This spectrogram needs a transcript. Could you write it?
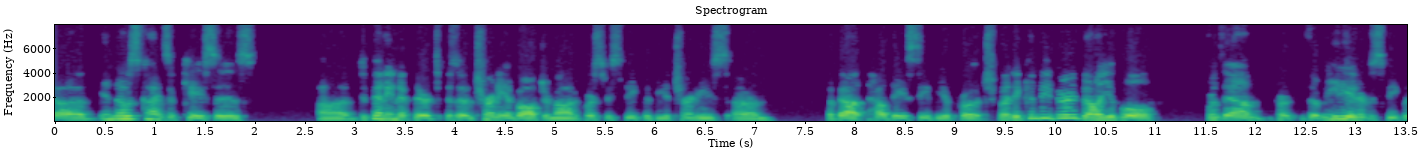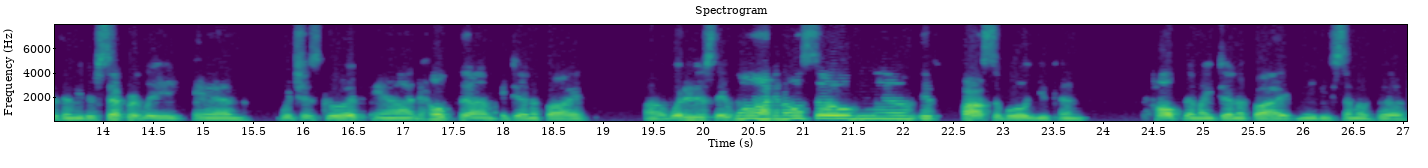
uh, in those kinds of cases uh, depending if there is an attorney involved or not of course we speak with the attorneys um, about how they see the approach but it can be very valuable for them for the mediator to speak with them either separately and which is good and help them identify uh, what it is they want, and also, you know, if possible, you can help them identify maybe some of the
